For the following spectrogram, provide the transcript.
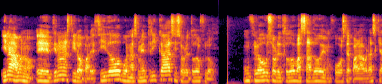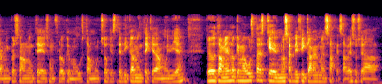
Y nada, bueno, eh, tiene un estilo parecido, buenas métricas y sobre todo flow. Un flow sobre todo basado en juegos de palabras, que a mí personalmente es un flow que me gusta mucho, que estéticamente queda muy bien, pero también lo que me gusta es que no sacrifican el mensaje, ¿sabes? O sea,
